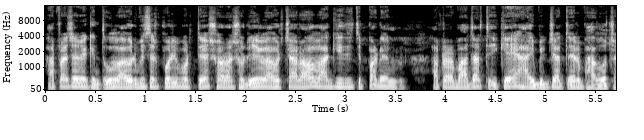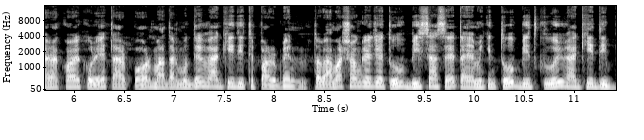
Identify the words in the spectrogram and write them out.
আপনারা চাইবে কিন্তু লাউর বীজের পরিবর্তে সরাসরি লাউর চারাও লাগিয়ে দিতে পারেন। আপনারা বাজার থেকে হাইব্রিড জাতের ভালো চারা ক্রয় করে তারপর মাদার মধ্যে লাগিয়ে দিতে পারবেন। তবে আমার সঙ্গে যেহেতু বীজ আছে, তাই আমি কিন্তু বীজগুলোই লাগিয়ে দিব।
